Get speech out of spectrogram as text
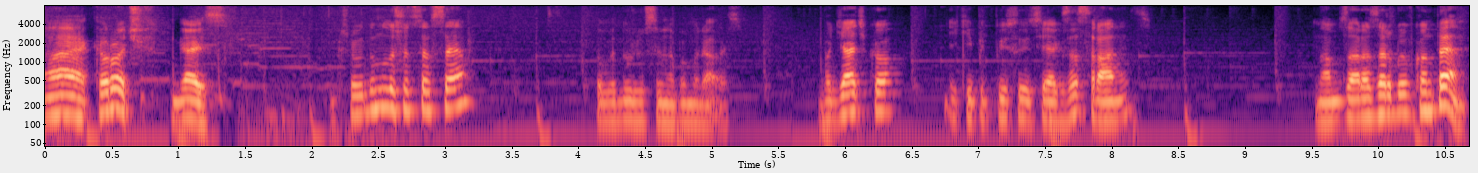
А, коротше, гайс. Якщо ви думали, що це все, то ви дуже сильно помилялись. Бо дядько, який підписується як засранець, нам зараз заробив контент.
